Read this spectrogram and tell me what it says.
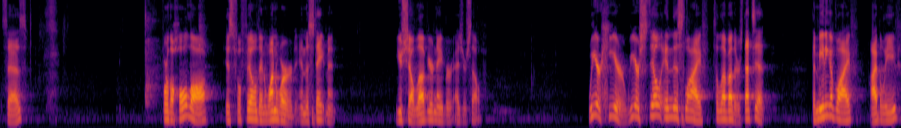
says, "For the whole law is fulfilled in one word, in the statement, you shall love your neighbor as yourself." We are here. We are still in this life to love others. That's it. The meaning of life, I believe,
